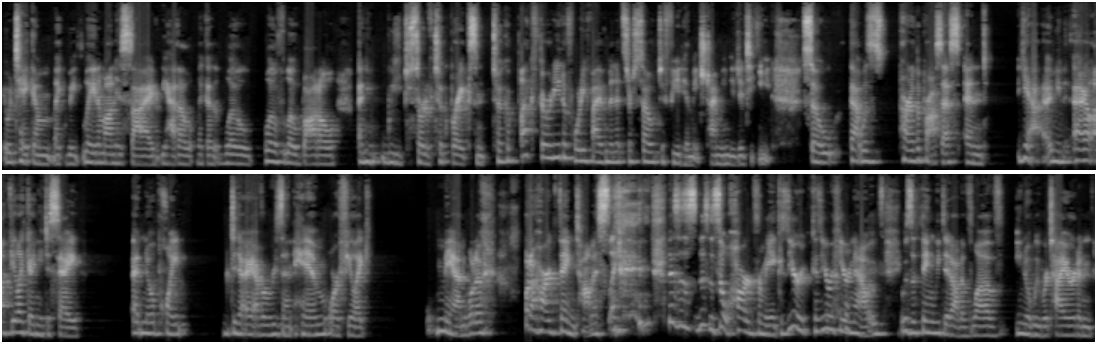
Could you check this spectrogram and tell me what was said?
it would take him like we laid him on his side. We had a like a low low flow bottle, and we just sort of took breaks and took like thirty to forty five minutes or so to feed him each time he needed to eat. So that was part of the process. And yeah, I mean, I, I feel like I need to say, at no point did I ever resent him or feel like man, what a what a hard thing, Thomas. Like this is this is so hard for me because you're because you're here now. It was, it was a thing we did out of love. You know, we were tired and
